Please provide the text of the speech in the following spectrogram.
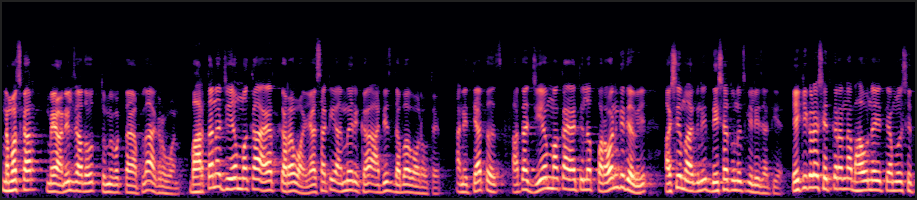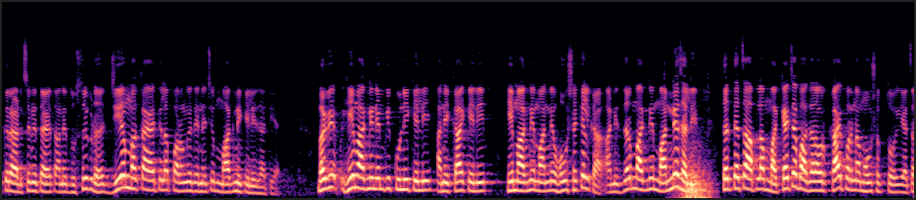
नमस्कार मी अनिल जाधव तुम्ही बघताय आपलं अग्रवान. भारतानं जी एम मका आयात करावा यासाठी अमेरिका आधीच दबाव वाढवत आहे आणि त्यातच आता जी एम मका आयातीला परवानगी द्यावी अशी मागणी देशातूनच केली जाते एकीकडे शेतकऱ्यांना भाव नाही त्यामुळे शेतकरी अडचणीत आहेत आणि दुसरीकडे जीएम मका आयातीला परवानगी देण्याची मागणी केली जाते मग ही मागणी नेमकी कुणी केली आणि काय केली? ही मागणी मान्य होऊ शकेल का? आणि जर मागणी मान्य झाली तर त्याचा आपला मक्याच्या बाजारावर काय परिणाम होऊ शकतो याचा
